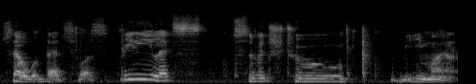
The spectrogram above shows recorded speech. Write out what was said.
So that was Speedy. Let's switch to Niemeyer.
